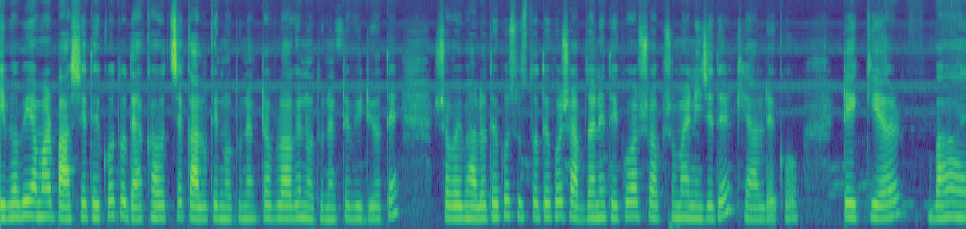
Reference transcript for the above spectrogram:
এইভাবেই আমার পাশে থেকো। তো দেখা হচ্ছে কালকে নতুন একটা ব্লগে নতুন একটা ভিডিওতে। সবাই ভালো থেকো, সুস্থ থেকো, সাবধানে থেকো। আর সবসময় নিজেদের খেয়াল রেখো। টেক কেয়ার বাই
